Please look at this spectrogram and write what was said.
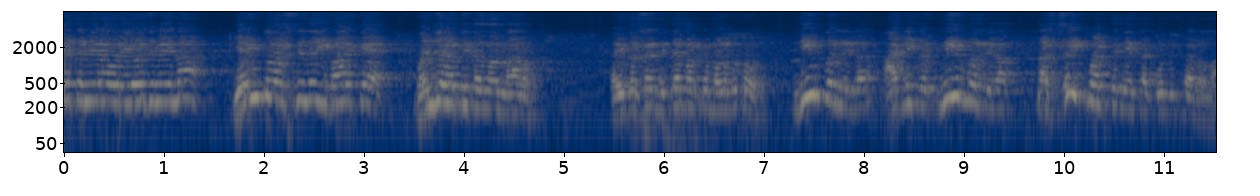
ಏತ ನೀರಾವರಿ ಯೋಜನೆಯನ್ನ ಎಂಟು ವರ್ಷದಿಂದ ಈ ಭಾಗಕ್ಕೆ ಮಂಜೂರಾತಿ ನಾನು ಐದು ವರ್ಷ ನಿದ್ದೆ ಮಾಡ್ಕೊಂಡು ಮಲಗ್ಬಿಟ್ಟು, ನೀರ್ ಬರಲಿಲ್ಲ ಆಡ್ಲಿಕ್ಕೆ ನೀರ್ ಬರಲಿಲ್ಲ, ನಾ ಸ್ಟ್ರೈಕ್ ಮಾಡ್ತೀನಿ ಅಂತ ಕೂತಿರ್ತಾರಲ್ಲ.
